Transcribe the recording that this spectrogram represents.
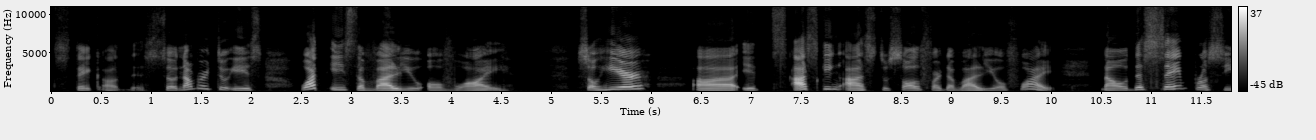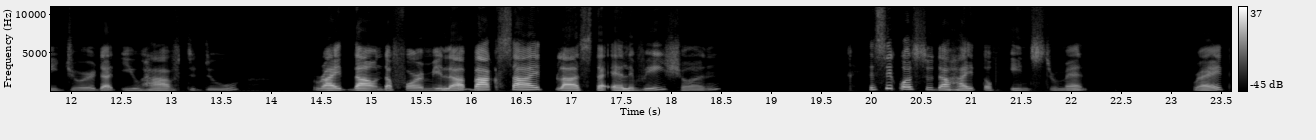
Let's take out this. So number 2 is what is the value of y? So here uh, it's asking us to solve for the value of y. Now, the same procedure that you have to do, write down the formula, backsight plus the elevation is equals to the height of instrument, right?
